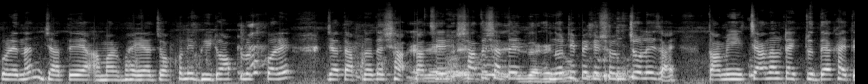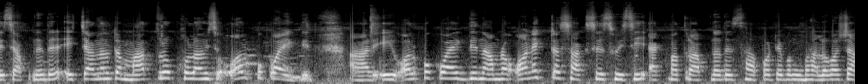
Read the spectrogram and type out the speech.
করে নেন যাতে আমার ভাইয়া যখনই ভিডিও আপলোড করে যাতে আপনাদের কাছে সাথে সাথে। নোটিফিকেশন চলে যায়। তো আমি চ্যানেলটা একটু দেখাইতেছি আপনাদের। এই চ্যানেলটা মাত্র খোলা হয়েছে অল্প কয়েকদিন। আর এই অল্প কয়েকদিন আমরা অনেকটা সাকসেস হয়েছি একমাত্র আপনাদের সাপোর্ট এবং ভালোবাসা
